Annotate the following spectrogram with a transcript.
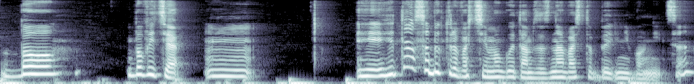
Bo, bo wiecie, mm, Jedyne osoby, które właściwie mogły tam zeznawać, to byli niewolnicy,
